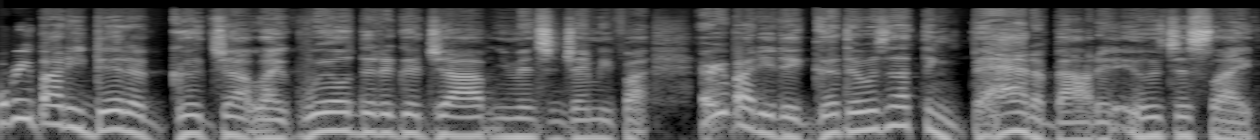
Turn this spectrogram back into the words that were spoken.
everybody did a good job. Like Will did a good job. You mentioned Jamie Foxx. Everybody did good. There was nothing bad about it. It was just like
